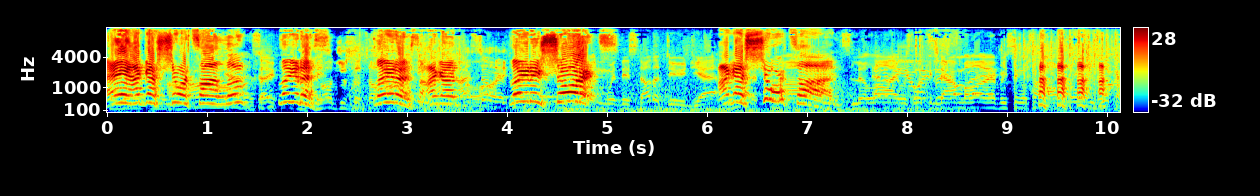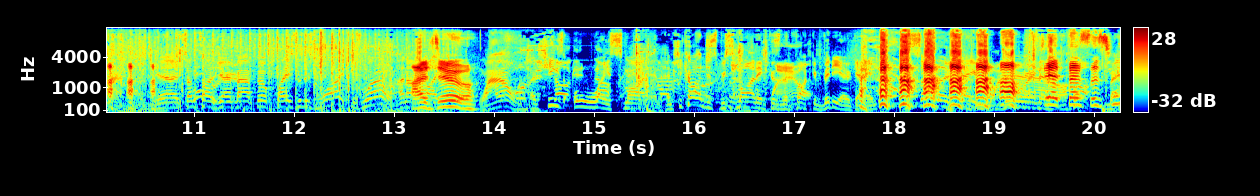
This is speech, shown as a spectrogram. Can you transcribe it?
Hey, I got shorts on, Luke. So- Look at this. Not just a top Look at this. I I got. saw Look at these on shorts. With this other dude, yeah. I got shorts on. His little eye was looking down below every single time I was always looking at. You know, sometimes Jerry Banfield plays with his wife as well. And I'm I like, do. Wow. And she's always smiling. And she can't just be smiling because of the fucking video game. Some of those games are boring as Shit, this is man.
